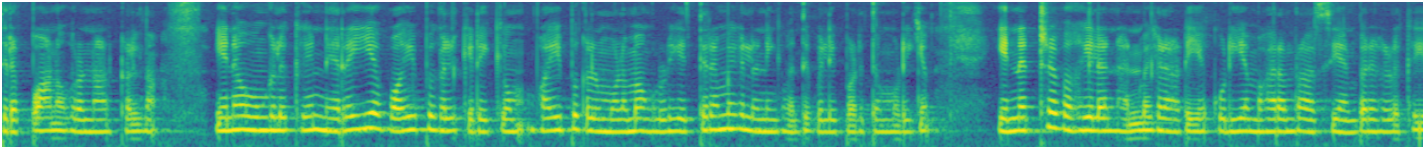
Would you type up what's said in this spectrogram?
சிறப்பான ஒரு நாட்கள் தான். ஏன்னா உங்களுக்கு நிறைய வாய்ப்புகள் கிடைக்கும். வாய்ப்புகள் மூலமாக உங்களுடைய திறமைகளை நீங்கள் வந்து வெளிப்படுத்த முடியும். எண்ணற்ற வகையில் நன்மைகள் அடையக்கூடிய மகரம் ராசி அன்பர்களுக்கு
